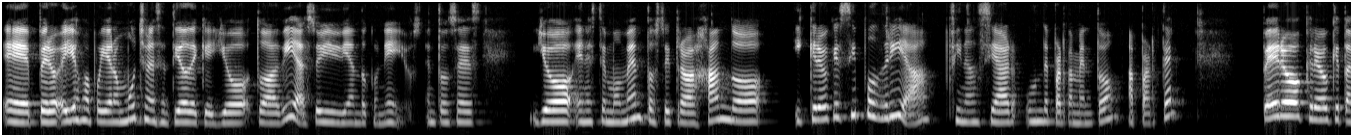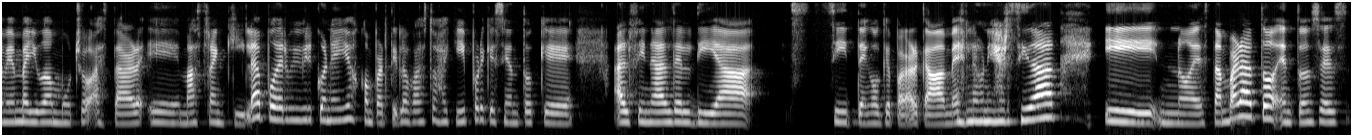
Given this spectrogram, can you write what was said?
Eh, pero ellos me apoyaron mucho en el sentido de que yo todavía estoy viviendo con ellos. Entonces, yo en este momento estoy trabajando y creo que sí podría financiar un departamento aparte, pero creo que también me ayuda mucho a estar eh, más tranquila, poder vivir con ellos, compartir los gastos aquí, porque siento que al final del día sí tengo que pagar cada mes la universidad y no es tan barato, entonces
